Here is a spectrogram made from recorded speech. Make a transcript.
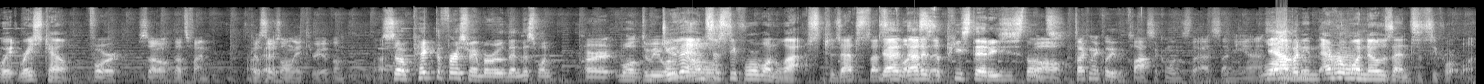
Wait, race count. Four. So that's fine, because Okay. there's only three of them. So pick the first Rainbow Road, then this one. Or well, do we Do want the go? N64 one last, because that's that's That, the that is the classic. piece that is Well, technically the classic one's the SNES. Yeah, Well, but- I mean everyone uh, knows the N64 one.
